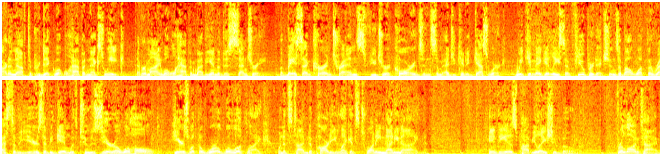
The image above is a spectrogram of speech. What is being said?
Hard enough to predict what will happen next week, never mind what will happen by the end of this century. But based on current trends, future accords, and some educated guesswork, we can make at least a few predictions about what the rest of the years that begin with 2-0 will hold. Here's what the world will look like when it's time to party like it's 2099. India's population boom. For a long time,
